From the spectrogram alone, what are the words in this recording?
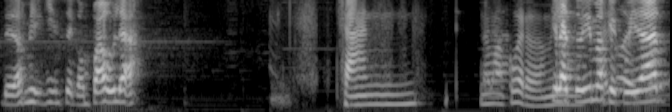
de 2015 con Paula? Chan. No me acuerdo. Que la tuvimos que cuidar.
